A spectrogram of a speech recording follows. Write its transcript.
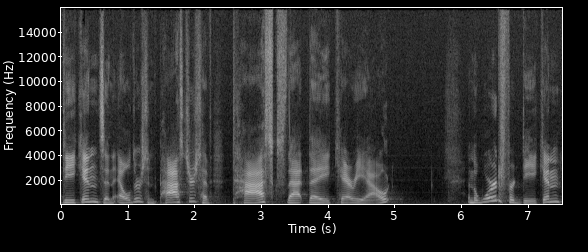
deacons and elders and pastors have tasks that they carry out. And the word for deacon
